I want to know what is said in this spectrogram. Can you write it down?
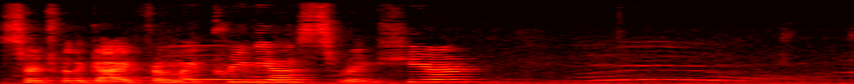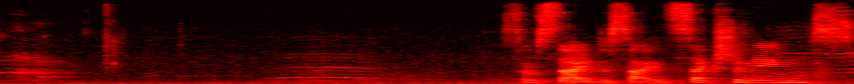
search for the guide from my previous right here. So side to side sectionings.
